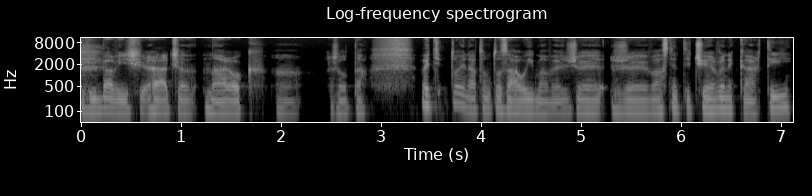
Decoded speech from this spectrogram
Vybavíš hráča na rok a žltá. Veď to je na tomto zaujímavé, že, že vlastne tie červené karty,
